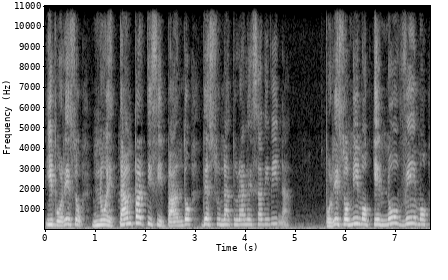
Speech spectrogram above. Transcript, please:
y por eso no están participando de su naturaleza divina. Por eso mismo que no vemos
